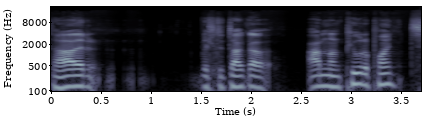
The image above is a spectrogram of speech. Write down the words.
það er viltu taka annan pjúra point?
